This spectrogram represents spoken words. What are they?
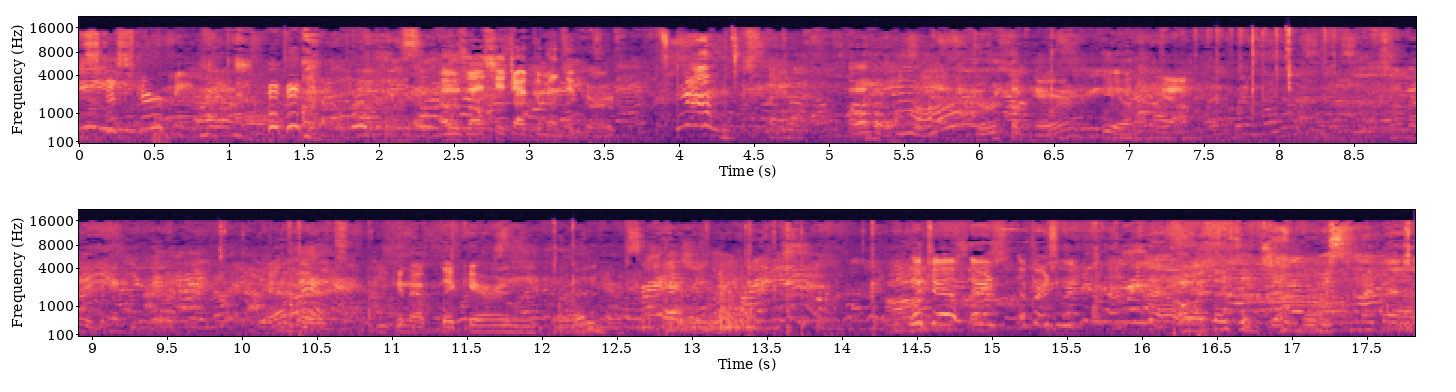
is disturbing. I was also talking about the girth. Oh. Uh-huh. Girth of hair? Yeah. Yeah. It's not very big. Yeah, but you can have thick hair and thin hair. Watch out, there's a person. Oh, I thought you said Jen voice. My bad.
